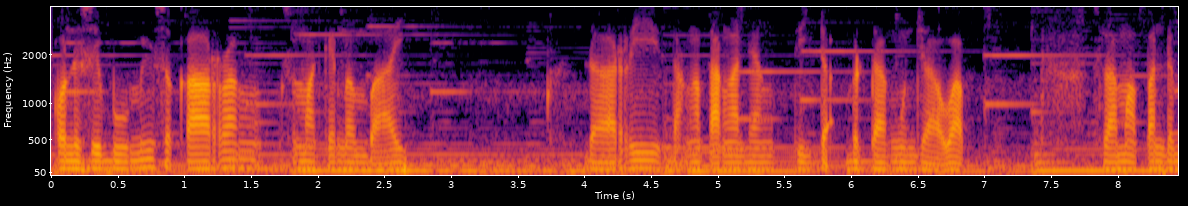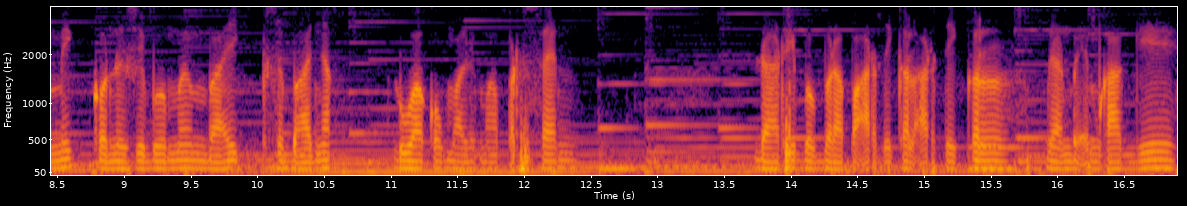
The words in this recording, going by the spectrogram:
kondisi bumi sekarang semakin membaik dari tangan-tangan yang tidak bertanggung jawab. Selama pandemik kondisi bumi membaik sebanyak 2,5 persen dari beberapa artikel-artikel dan BMKG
